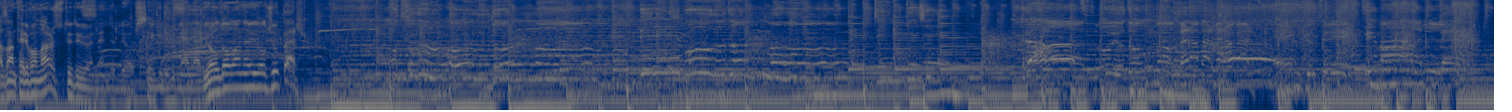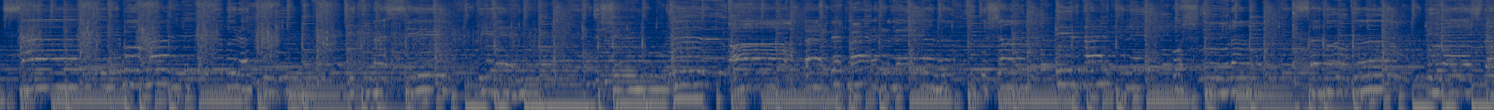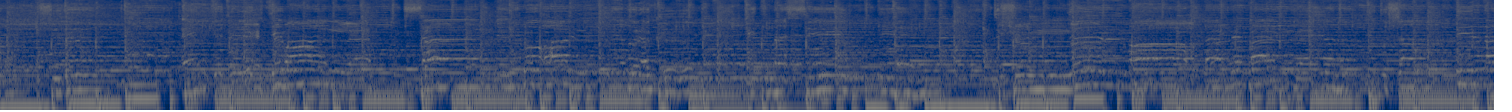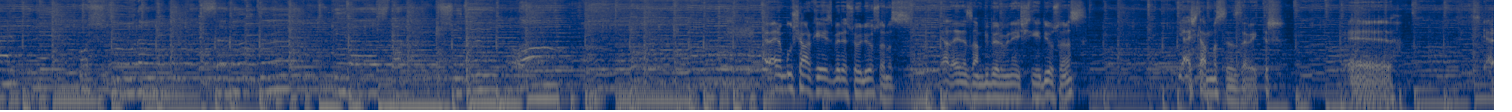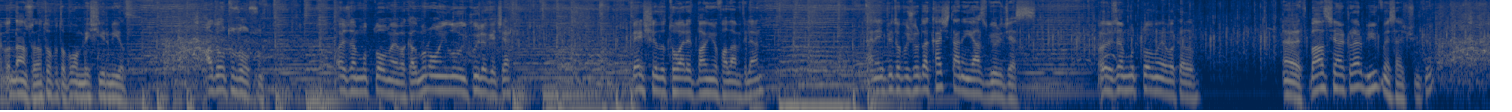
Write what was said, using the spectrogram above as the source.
Birazdan telefonlar stüdyoya yönlendiriliyor sevgili dinleyenler. Yolda olanlara yolculuklar. Şarkıyı ezbere söylüyorsanız ya da en azından bir bölümüne eşlik ediyorsanız yaşlanmışsınız demektir. Ee, yani bundan sonra topu topu 15-20 yıl. Hadi 30 olsun. O yüzden mutlu olmaya bakalım. Bunun 10 yılı uykuyla geçer. 5 yılı tuvalet, banyo falan filan. Yani ipi topu şurada kaç tane yaz göreceğiz. O yüzden mutlu olmaya bakalım. Evet bazı şarkılar büyük mesaj çünkü.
